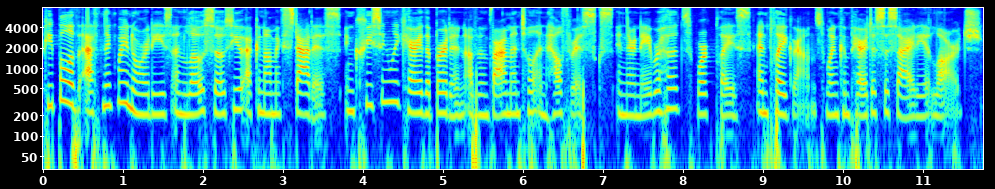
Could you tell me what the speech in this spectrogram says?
People of ethnic minorities and low socioeconomic status increasingly carry the burden of environmental and health risks in their neighborhoods, workplace, and playgrounds when compared to society at large.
